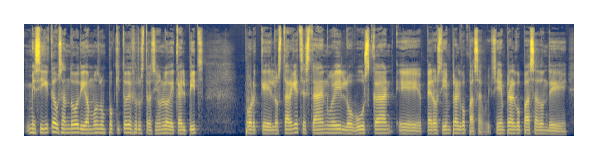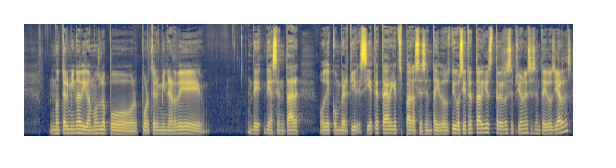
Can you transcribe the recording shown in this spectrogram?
me sigue causando, digamos, un poquito de frustración lo de Kyle Pitts porque los targets están, güey, lo buscan, eh, pero siempre algo pasa, güey. Siempre algo pasa donde no termina, digámoslo, por, por terminar de, de, de asentar o de convertir 7 targets para 62, digo, 7 targets, 3 recepciones, 62 yardas.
